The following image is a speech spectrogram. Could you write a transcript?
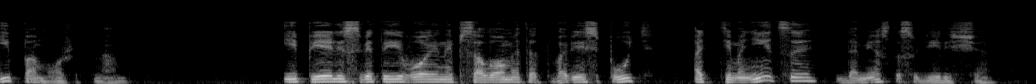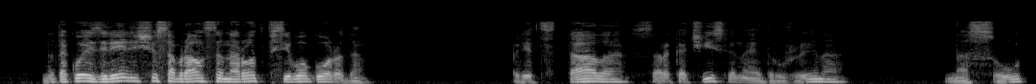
и поможет нам. И пели святые воины псалом этот во весь путь от темницы до места судилища. На такое зрелище собрался народ всего города. Предстала сорокачисленная дружина на суд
